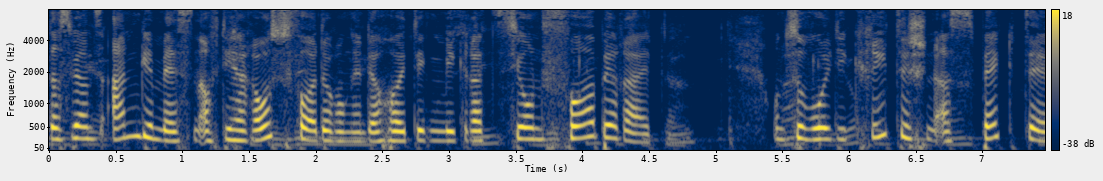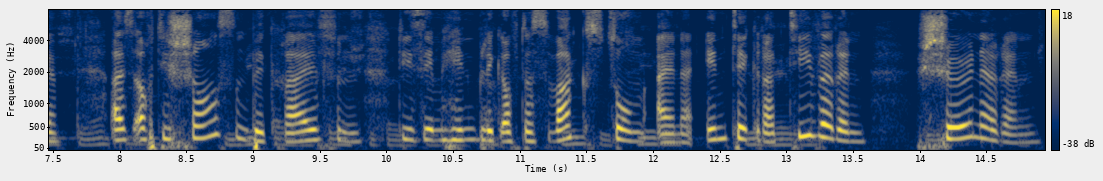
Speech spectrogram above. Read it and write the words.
dass wir uns angemessen auf die Herausforderungen der heutigen Migration vorbereiten und sowohl die kritischen Aspekte als auch die Chancen begreifen, die sie im Hinblick auf das Wachstum einer integrativeren, schöneren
